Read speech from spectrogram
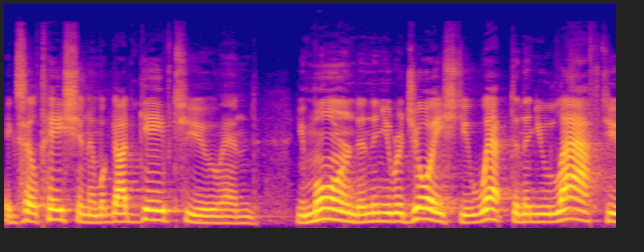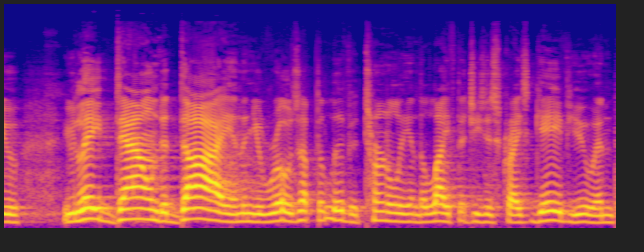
exaltation and what God gave to you, and you mourned, and then you rejoiced, you wept, and then you laughed, you, you laid down to die, and then you rose up to live eternally in the life that Jesus Christ gave you. And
